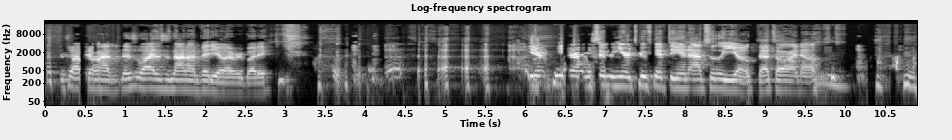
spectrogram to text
This is why we don't have. This is why this is not on video. Everybody. Peter, Peter, I'm assuming you're 250 and absolutely yoked. That's all I know.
